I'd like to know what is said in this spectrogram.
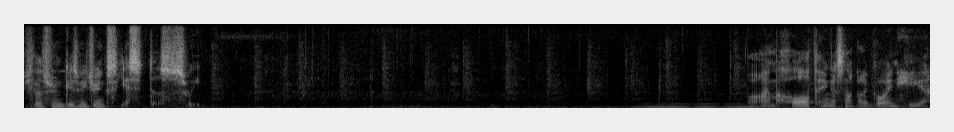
Shield's room gives me drinks? Yes, it does. Sweet. Well, I'm hoping it's not going to go in here.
